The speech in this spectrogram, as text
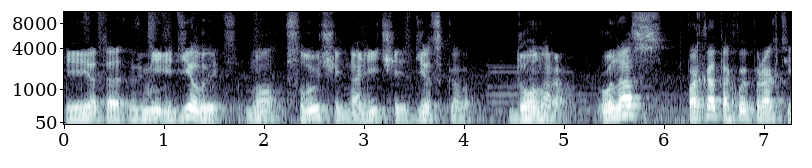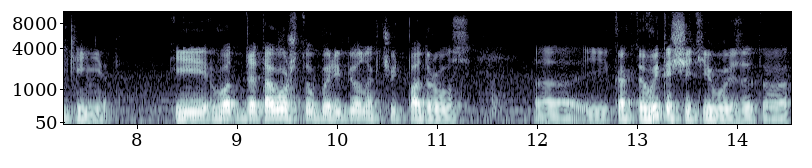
И это в мире делается, но в случае наличия детского донора. У нас пока такой практики нет. И вот для того, чтобы ребенок чуть подрос, э, и как-то вытащить его из этого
